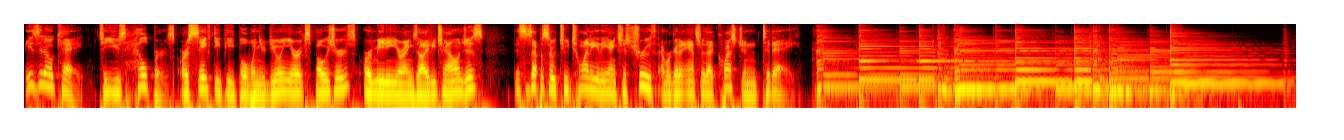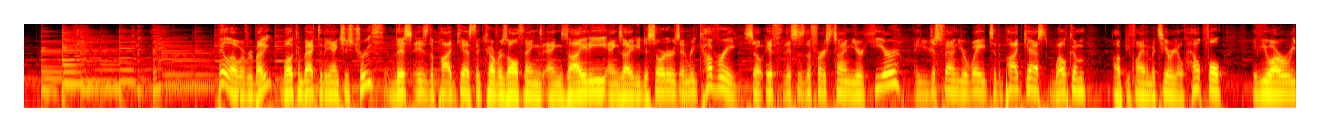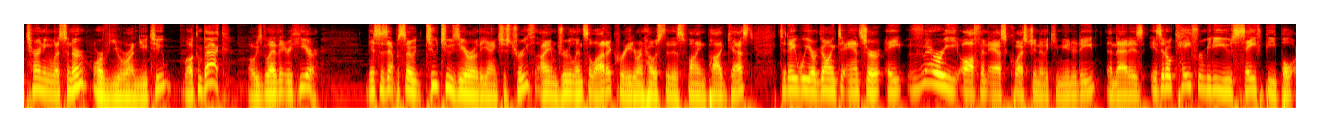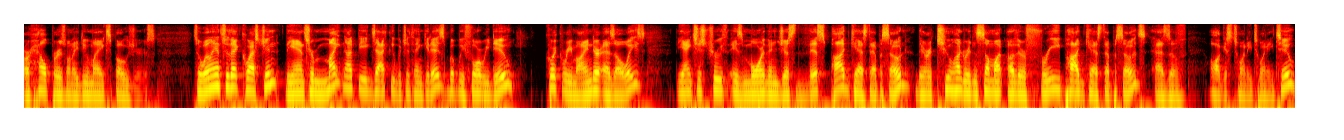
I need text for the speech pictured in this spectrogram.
Is it okay to use helpers or safety people when you're doing your exposures or meeting your anxiety challenges? This is episode 220 of The Anxious Truth, and we're going to answer that question today. Hello, everybody. Welcome back to The Anxious Truth. This is the podcast that covers all things anxiety, anxiety disorders, and recovery. So if this is the first time you're here and you just found your way to the podcast, welcome. I hope you find the material helpful. If you are a returning listener or viewer on YouTube, welcome back. Always glad that you're here. This is episode 220 of The Anxious Truth. I am Drew Linsalata, creator and host of this fine podcast. Today, we are going to answer a very often asked question in the community, and that is, is it okay for me to use safe people or helpers when I do my exposures? So we'll answer that question. The answer might not be exactly what you think it is, but before we do, quick reminder, as always, the Anxious Truth is more than just this podcast episode. There are 200 and somewhat other free podcast episodes as of August 2022.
